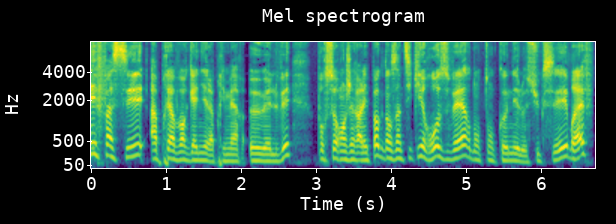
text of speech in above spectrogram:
effacé après avoir gagné la primaire EELV pour se ranger à l'époque dans un ticket rose-vert dont on connaît le succès. Bref,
